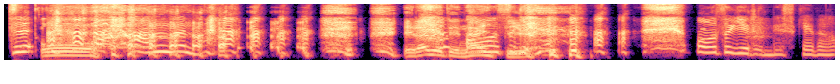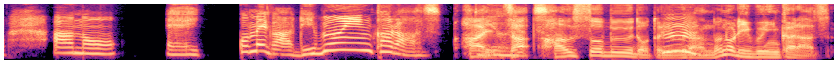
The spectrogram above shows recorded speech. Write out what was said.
つ。半分。選べてないっていう。多すぎる。多すぎるんですけど。あの、えー、1個目が Live in Colors とはい。ザハウスオブウードというブランドの Live in Colors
